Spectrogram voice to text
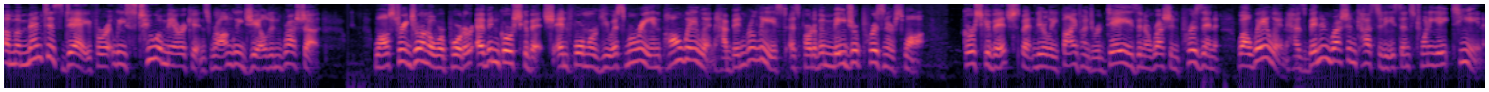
A momentous day for at least two Americans wrongly jailed in Russia. Wall Street Journal reporter Evan Gershkovich and former U.S. Marine Paul Whelan have been released as part of a major prisoner swap. Gershkovich spent nearly 500 days in a Russian prison, while Whelan has been in Russian custody since 2018,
